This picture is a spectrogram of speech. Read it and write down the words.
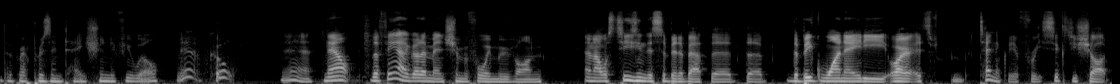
the representation, if you will. Yeah, cool. Yeah. Now, the thing I got to mention before we move on, and I was teasing this a bit about the the the big 180, or it's technically a 360 shot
